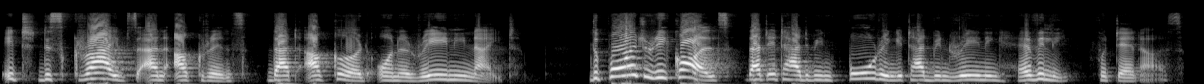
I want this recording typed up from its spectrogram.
it describes an occurrence that occurred on a rainy night. The poet recalls that it had been pouring, it had been raining heavily for 10 hours,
